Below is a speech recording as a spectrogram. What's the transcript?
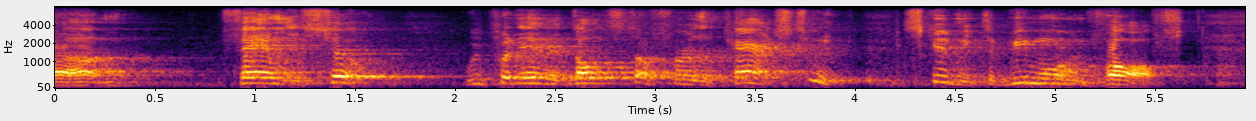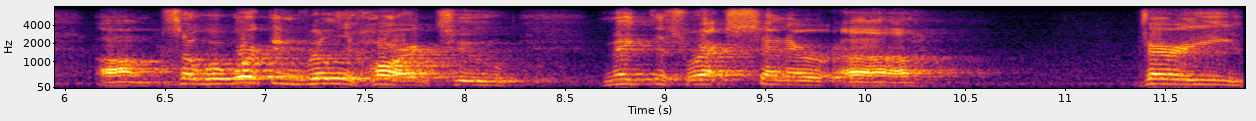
um, families too. We put in adult stuff for the parents too, excuse me, to be more involved. Um, So we're working really hard to make this rec center uh, very,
